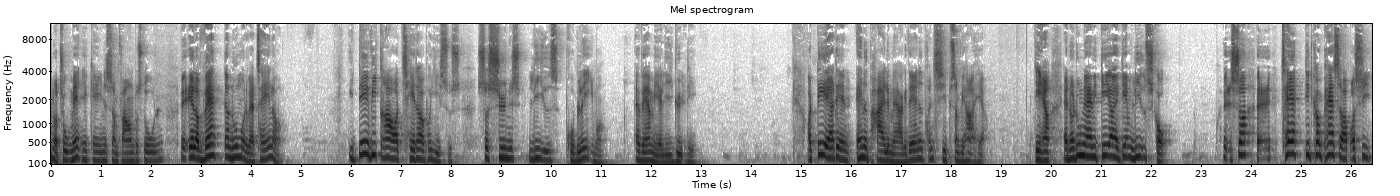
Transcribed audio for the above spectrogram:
når to mænd ikke kan enes om farven på stolen. Øh, eller hvad der nu måtte være tale om. I det vi drager tættere på Jesus, så synes livets problemer at være mere ligegyldige. Og det er det andet pejlemærke, det andet princip, som vi har her. Det er, at når du navigerer igennem livets skov, øh, så øh, tag dit kompas op og sig,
